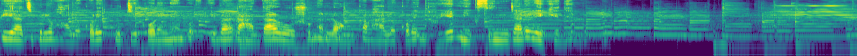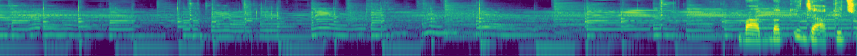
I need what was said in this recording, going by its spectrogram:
পেঁয়াজগুলো ভালো করে কুচি করে নেব। এবার আদা, রসুন আর লঙ্কা ভালো করে ধুয়ে মিক্সিং জারে রেখে দেব। বাদ বাকি যা কিছু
